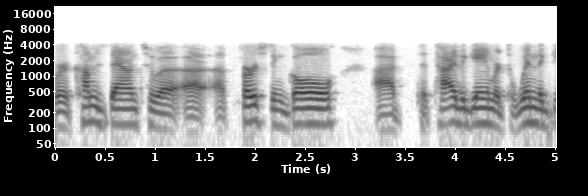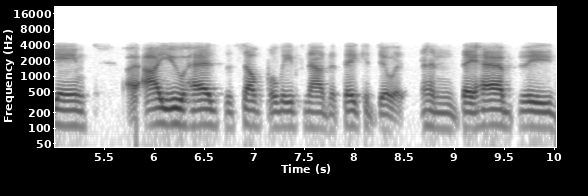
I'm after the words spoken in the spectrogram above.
where it comes down to a, a, a first and goal uh, to tie the game or to win the game, uh, IU has the self belief now that they could do it, and they have the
